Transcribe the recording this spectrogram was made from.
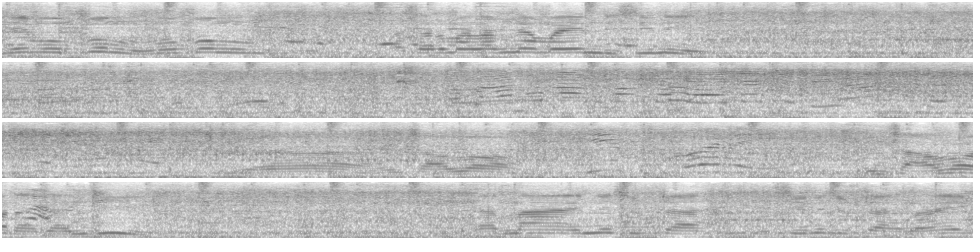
Ini mumpung mumpung pasar malamnya main di sini Allah insya Allah ada janji. Karena ini sudah di sini sudah naik.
